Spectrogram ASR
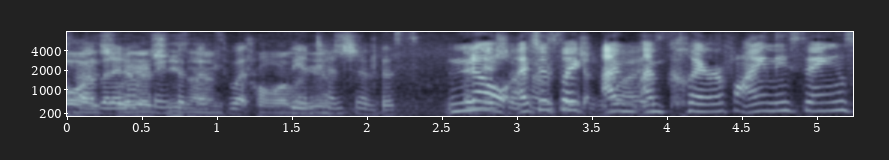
trial, but I don't yeah, think that that's what trial, the intention of this. no. It's just like I'm I'm clarifying these things,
